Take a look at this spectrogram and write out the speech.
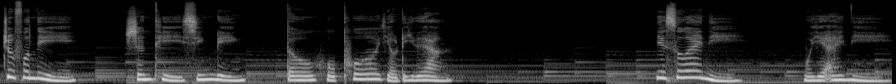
祝福你。身体、心灵都活泼有力量。耶稣爱你，我也爱你。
